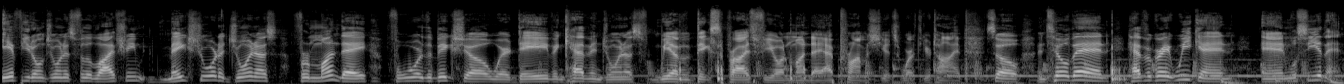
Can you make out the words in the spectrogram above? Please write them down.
if you don't join us for the live stream, make sure to join us for Monday for the big show where Dave and Kevin join us. We have a big surprise for you on Monday. I promise you it's worth your time. So until then, have a great weekend and we'll see you then.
